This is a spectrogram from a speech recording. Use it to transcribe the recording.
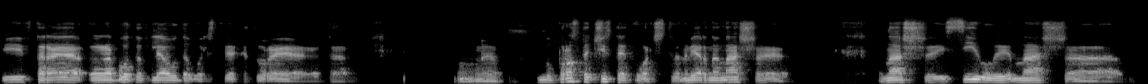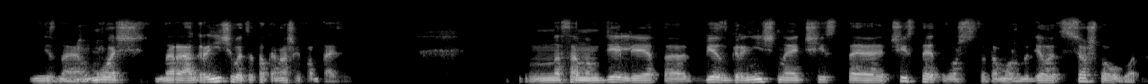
и вторая работа для удовольствия, которая это, ну, просто чистое творчество. Наверное, наше, наши силы, наша, не знаю, мощь наверное, ограничивается только нашей фантазией. На самом деле это безграничное, чистое, чистое творчество. Это можно делать все, что угодно.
